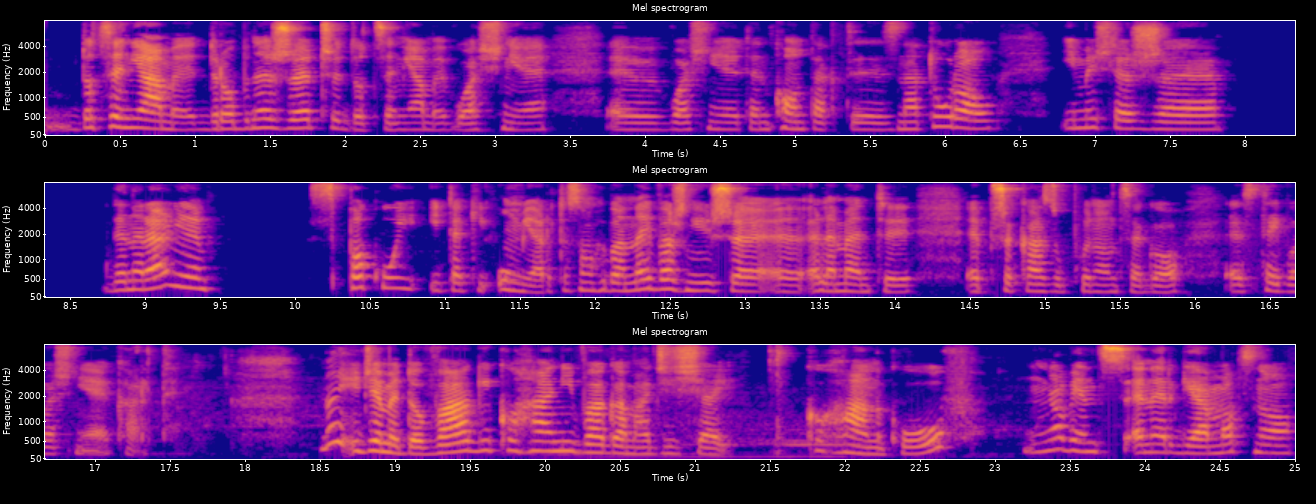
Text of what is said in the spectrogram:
doceniamy drobne rzeczy, doceniamy właśnie, e, właśnie ten kontakt z naturą i myślę, że generalnie spokój i taki umiar to są chyba najważniejsze e, elementy e, przekazu płynącego e, z tej właśnie karty. No i idziemy do wagi, kochani. Waga ma dzisiaj kochanków. No więc energia mocno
